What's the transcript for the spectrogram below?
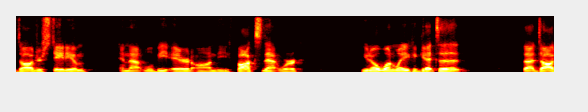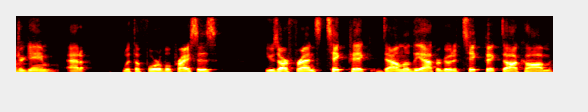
Dodger Stadium, and that will be aired on the Fox network. You know, one way you could get to that Dodger game at with affordable prices use our friends TickPick. Download the app or go to tickpick.com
